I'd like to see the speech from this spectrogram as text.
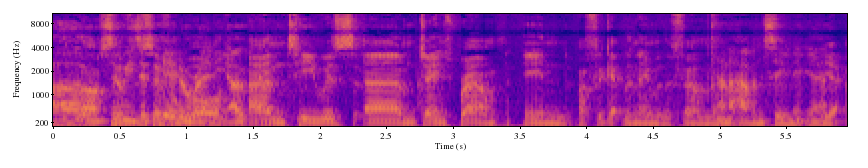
Oh, so he's the appeared War, already, okay. and he was um, James Brown in. I forget the name of the film now. and I haven't seen it yet. Yeah.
